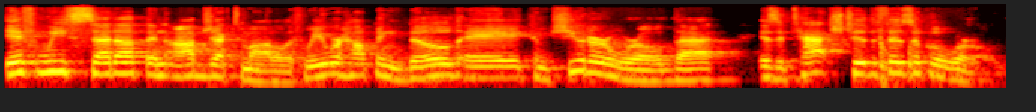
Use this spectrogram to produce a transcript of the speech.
If we set up an object model, if we were helping build a computer world that is attached to the physical world,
